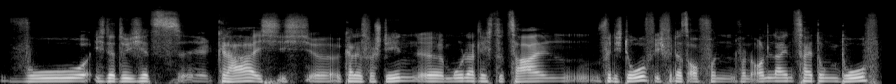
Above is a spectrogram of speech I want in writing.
wo ich natürlich jetzt, äh, klar, ich, ich äh, kann es verstehen, äh, monatlich zu zahlen, finde ich doof. Ich finde das auch von, von Online-Zeitungen doof,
